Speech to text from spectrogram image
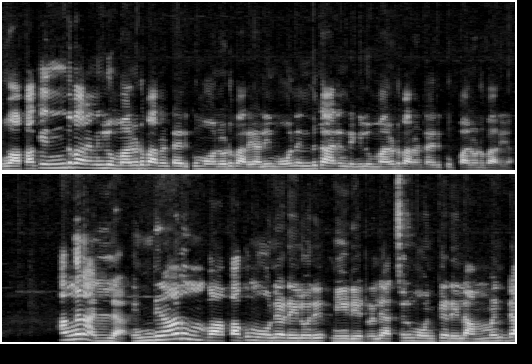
വാപ്പാക്ക് എന്ത് പറയണമെങ്കിലും ഉമ്മാനോട് പറഞ്ഞിട്ടായിരിക്കും മോനോട് പറയാ. അല്ലെങ്കിൽ മോൻ എന്ത് കാര്യം ഉണ്ടെങ്കിലും ഉമ്മാനോട് പറഞ്ഞിട്ടായിരിക്കും ഉപ്പാനോട് പറയാ. അങ്ങനെ അല്ല എന്തിനാണ് വാപ്പാക്കും മോനും ഇടയിൽ ഒരു മീഡിയേറ്റർ അല്ലെങ്കിൽ അച്ഛനും മോനിക്കും ഇടയിൽ അമ്മന്റെ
